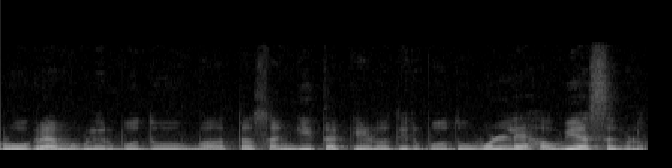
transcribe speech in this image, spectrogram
ಪ್ರೋಗ್ರಾಮ್ಗಳಿರ್ಬೋದು, ಮತ್ತು ಸಂಗೀತ ಕೇಳೋದಿರ್ಬೋದು ಒಳ್ಳೆಯ ಹವ್ಯಾಸಗಳು,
